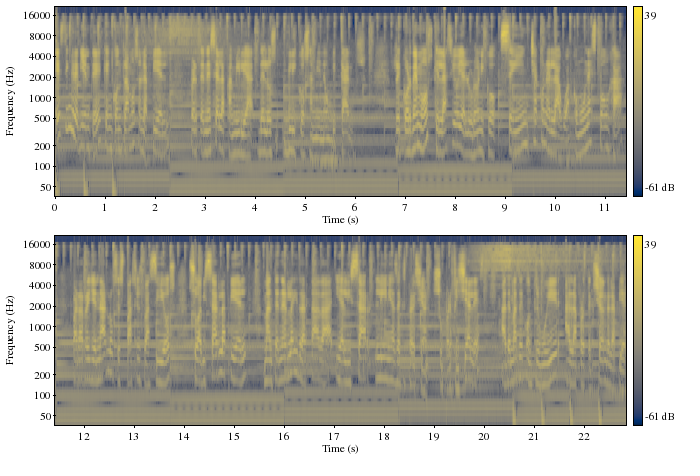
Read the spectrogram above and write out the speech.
Este ingrediente que encontramos en la piel pertenece a la familia de los glicosaminoglicanos. Recordemos que el ácido hialurónico se hincha con el agua como una esponja para rellenar los espacios vacíos, suavizar la piel, mantenerla hidratada y alisar líneas de expresión superficiales, además de contribuir a la protección de la piel.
